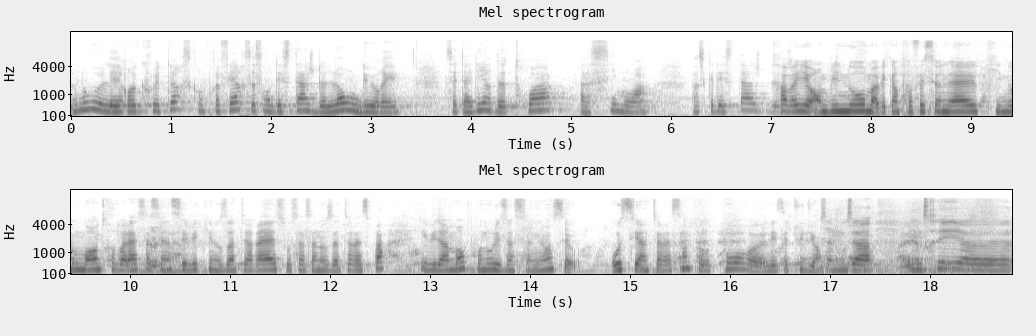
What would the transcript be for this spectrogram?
nous les recruteurs, ce qu'on préfère, ce sont des stages de longue durée, c'est-à-dire de 3 à 6 mois. Travailler en binôme avec un professionnel qui nous montre, voilà, ça c'est un CV qui nous intéresse ou ça, ça ne nous intéresse pas. Évidemment, pour nous les enseignants, c'est aussi intéressant que pour euh, les étudiants. Ça nous a montré euh,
